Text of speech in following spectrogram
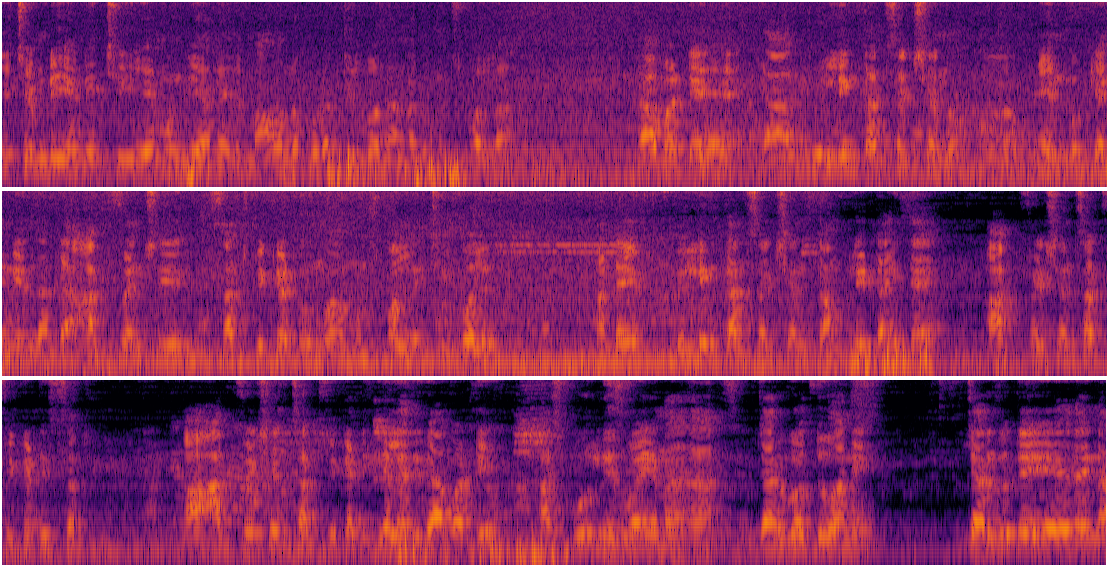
హెచ్ఎండిఏ నుంచి ఏముంది అనేది మా వాళ్ళకు కూడా తెలియదు అన్నారు మున్సిపల్లో కాబట్టి ఆ బిల్డింగ్ కన్స్ట్రక్షన్ మెయిన్ ముఖ్యంగా ఏంటంటే ఆక్యుపెన్సీ సర్టిఫికెట్ మా మున్సిపల్ నుంచి ఇవ్వలేదు. అంటే బిల్డింగ్ కన్స్ట్రక్షన్ కంప్లీట్ అయితే ఆక్యుపేషన్ సర్టిఫికెట్ ఇస్తారు. ఆ అడ్మిషన్ సర్టిఫికెట్ ఇవ్వలేదు కాబట్టి ఆ స్కూల్ నిర్వహణ జరగొద్దు అని జరిగితే ఏదైనా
